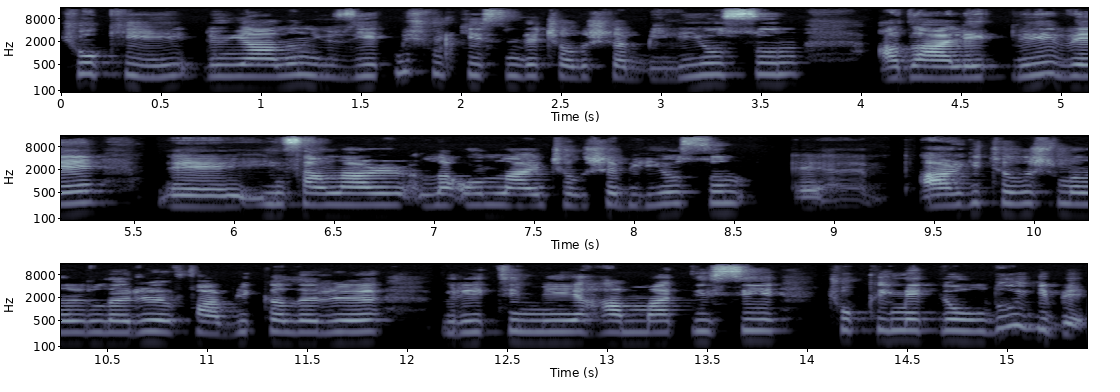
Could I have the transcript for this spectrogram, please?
çok iyi. Dünyanın 170 ülkesinde çalışabiliyorsun. Adaletli ve e, insanlarla online çalışabiliyorsun. E, Argi çalışmaları, fabrikaları, üretimi, ham maddesi çok kıymetli olduğu gibi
